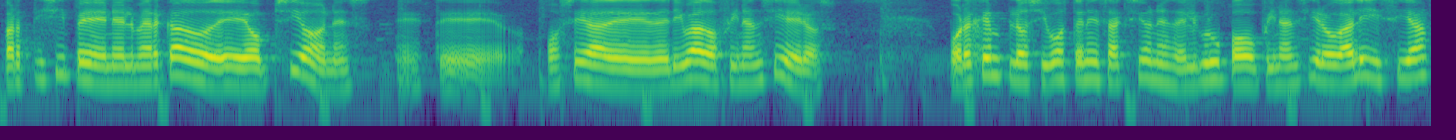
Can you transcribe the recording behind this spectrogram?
participe en el mercado de opciones, este, o sea, de derivados financieros. Por ejemplo, si vos tenés acciones del grupo financiero Galicia,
